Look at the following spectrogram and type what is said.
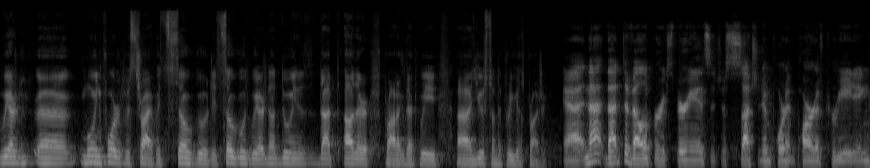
we are uh, moving forward with Stripe. It's so good. It's so good. We are not doing that other product that we uh, used on the previous project. Yeah, and that that developer experience is just such an important part of creating,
